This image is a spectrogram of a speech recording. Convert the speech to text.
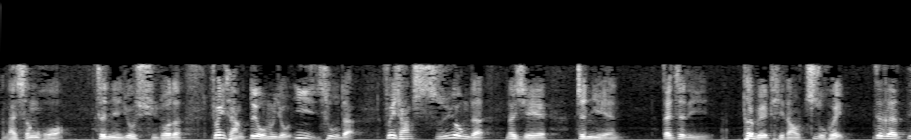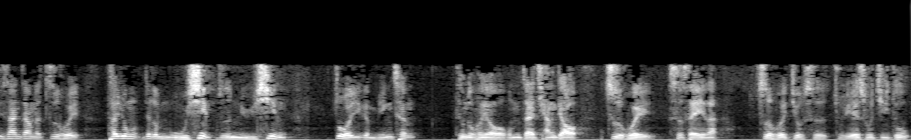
来生活。真言有许多的非常对我们有益处的、非常实用的那些真言，在这里特别提到智慧。这个第三章的智慧，他用这个母性，就是女性，做一个名称。听众朋友，我们在强调智慧是谁呢？智慧就是主耶稣基督。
